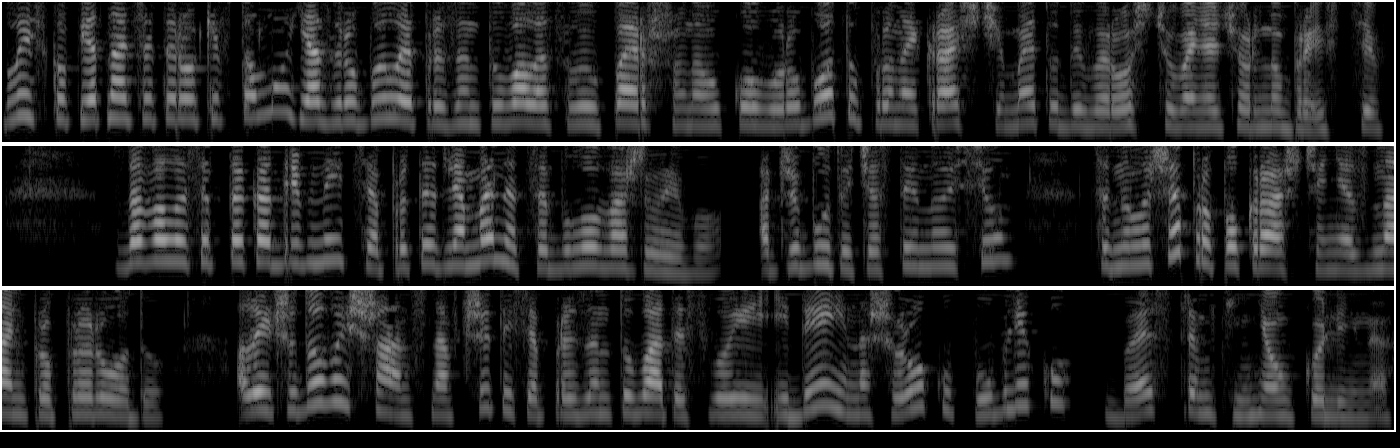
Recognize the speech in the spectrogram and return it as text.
Близько 15 років тому я зробила і презентувала свою першу наукову роботу про найкращі методи вирощування чорнобривців. Здавалося б, така дрібниця, проте для мене це було важливо, адже бути частиною сюн – це не лише про покращення знань про природу, але й чудовий шанс навчитися презентувати свої ідеї на широку публіку без тремтіння у колінах.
